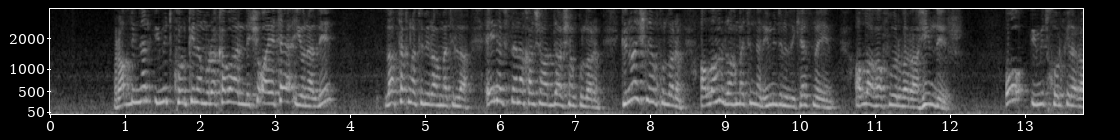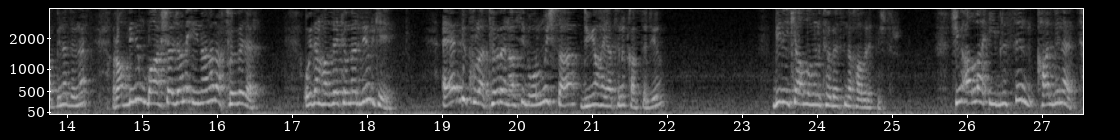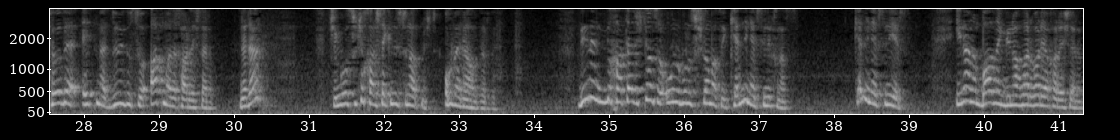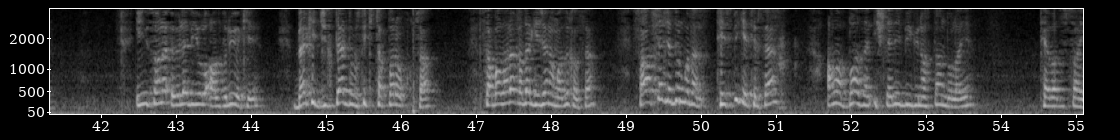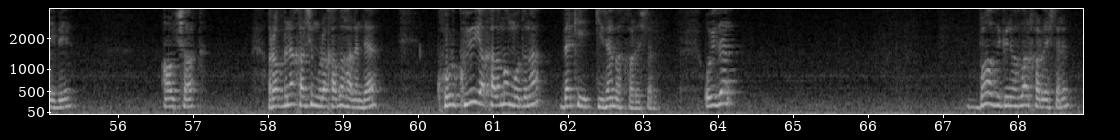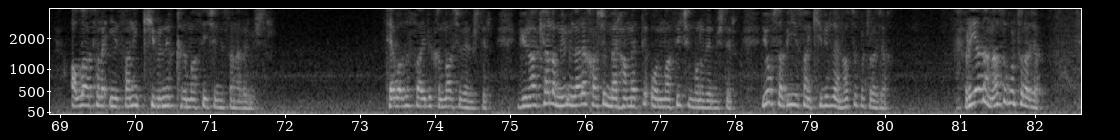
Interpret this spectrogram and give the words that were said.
Rabbinden ümit korkuyla murakaba halinde şu ayete yöneldi. La taknatı bir rahmetillah. Ey nefslerine karşı haddi aşan kullarım. Günah işleyen kullarım. Allah'ın rahmetinden ümidinizi kesmeyin. Allah gafur ve rahimdir. O ümit korkuyla Rabbine döner. Rabbinin bağışlayacağına inanarak tövbe eder. O yüzden Hazreti Ömer diyor ki eğer bir kula tövbe nasip olmuşsa dünya hayatını kastediyor. Bilin ki Allah onu tövbesinde kabul etmiştir. Çünkü Allah iblisin kalbine tövbe etme duygusu atmadı kardeşlerim. Neden? Çünkü o suçu karşıdakinin üstüne atmıştı. O beni azdırdı. Bir bir hata düştükten sonra onu bunu suçlamasın. Kendi nefsini kınasın. Kendi nefsini yersin. İnanın bazen günahlar var ya kardeşlerim. İnsana öyle bir yol aldırıyor ki belki ciltler dolusu kitapları okusa sabahlara kadar gece namazı kılsa saatlerce durmadan tesbih getirse ama bazen işlediği bir günahtan dolayı tevazu sahibi alçak Rabbine karşı murakabe halinde korkuyu yakalama moduna belki giremez kardeşlerim. O yüzden bazı günahlar kardeşlerim allah Teala insanın kibrini kırması için insana vermiştir. Tevazu sahibi kılmak için vermiştir. Günahkarla müminlere karşı merhametli olması için bunu vermiştir. Yoksa bir insan kibirden nasıl kurtulacak? Riyadan nasıl kurtulacak?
